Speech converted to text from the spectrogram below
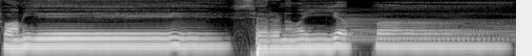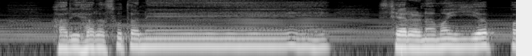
స్వామియే శరణమయ్యప్ప. హరిహరసుతనే శరణమయ్యప్ప.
